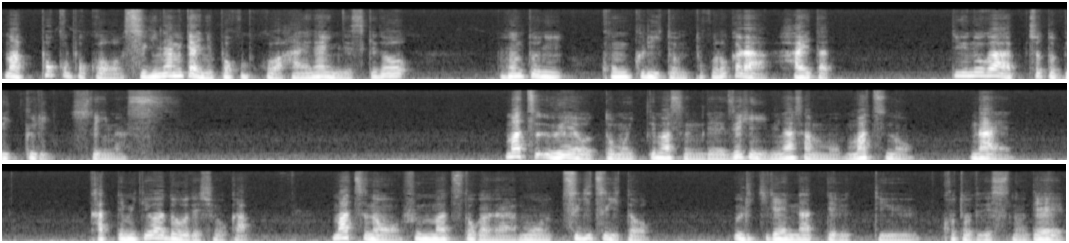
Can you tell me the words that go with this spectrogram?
まあポコポコ杉菜みたいにポコポコは生えないんですけど本当にコンクリートのところから生えたっていうのがちょっとびっくりしています。松植えよとも言ってますんでぜひ皆さんも松の苗買ってみてはどうでしょうか。松の粉末とかがもう次々と売り切れになってるっていうことですので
